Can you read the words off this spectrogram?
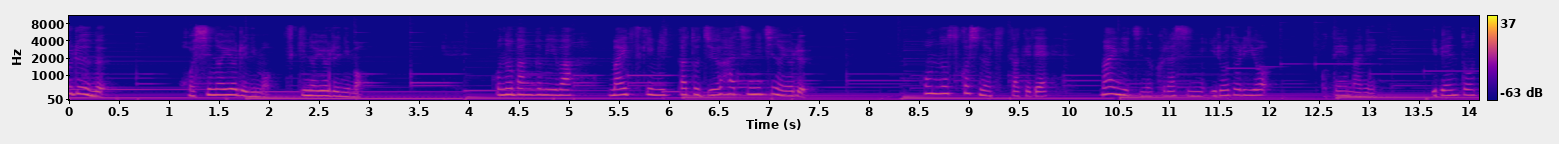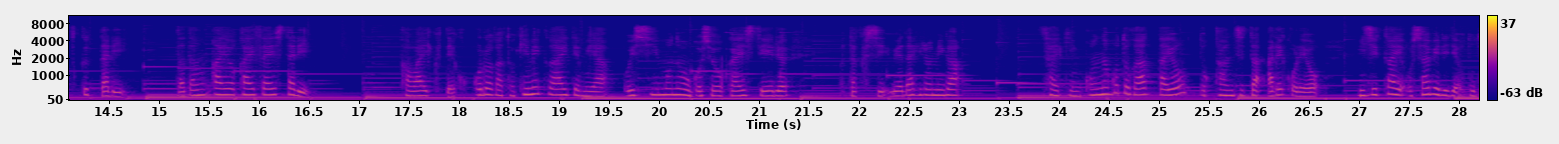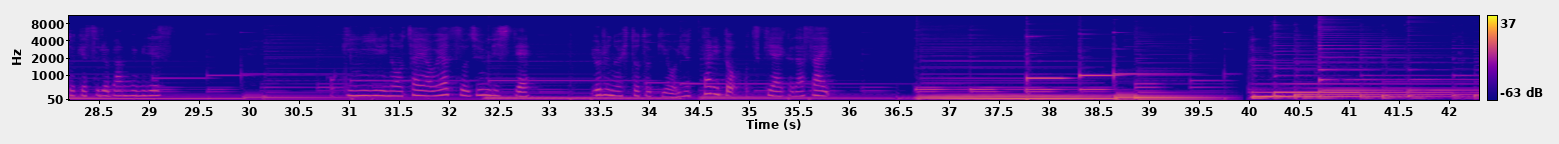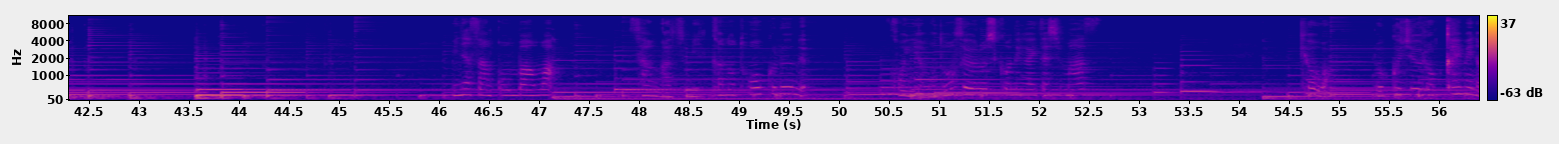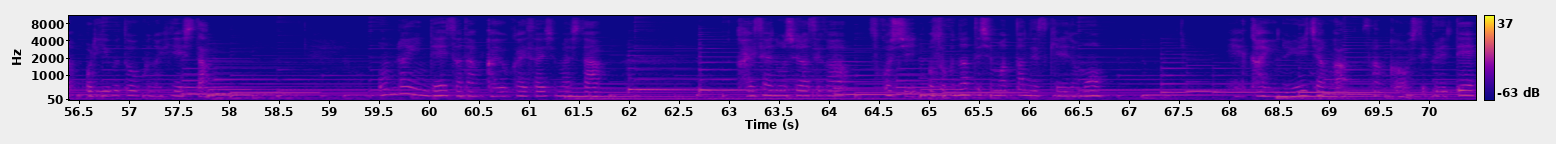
クルーム星の夜にも月の夜にも。この番組は毎月3日と18日の夜ほんの少しのきっかけで毎日の暮らしに彩りををテーマにイベントを作ったり座談会を開催したり可愛くて心がときめくアイテムや美味しいものをご紹介している私上田ひろみが最近こんなことがあったよと感じたあれこれを短いおしゃべりでお届けする番組です。気に入りのお茶やおやつを準備して夜のひとときをゆったりとお付き合いください。皆さんこんばんは。3月3日のトークルーム。今夜もどうぞよろしくお願いいたします。今日は66回目のオリーブトークの日でした。インで座談会を開催しました。開催のお知らせが少し遅くなってしまったんですけれども、えー、会員のゆりちゃんが参加をしてくれて、え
